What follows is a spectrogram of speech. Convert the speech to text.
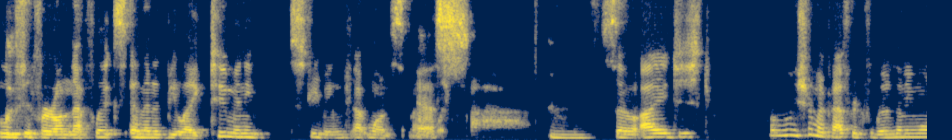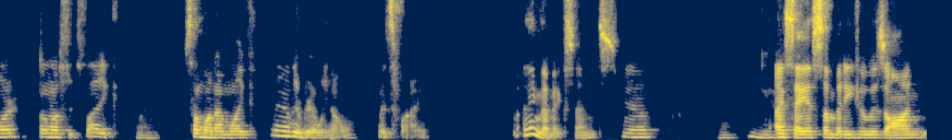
Lucifer on Netflix, and then it'd be like too many streaming at once. Yes. Like, ah. mm. So I just I'm not really sure my password for those anymore, unless it's like mm. someone I'm like, eh, they're barely home. It's fine. I think that makes sense. Yeah. Yeah. I say as somebody who is on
